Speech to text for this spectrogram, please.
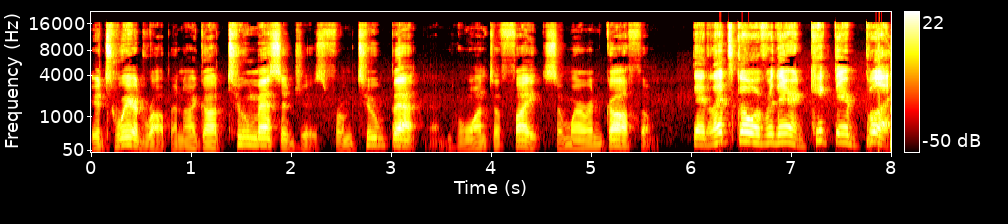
It's weird, Robin. I got two messages from two Batmen who want to fight somewhere in Gotham. Then let's go over there and kick their butt.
